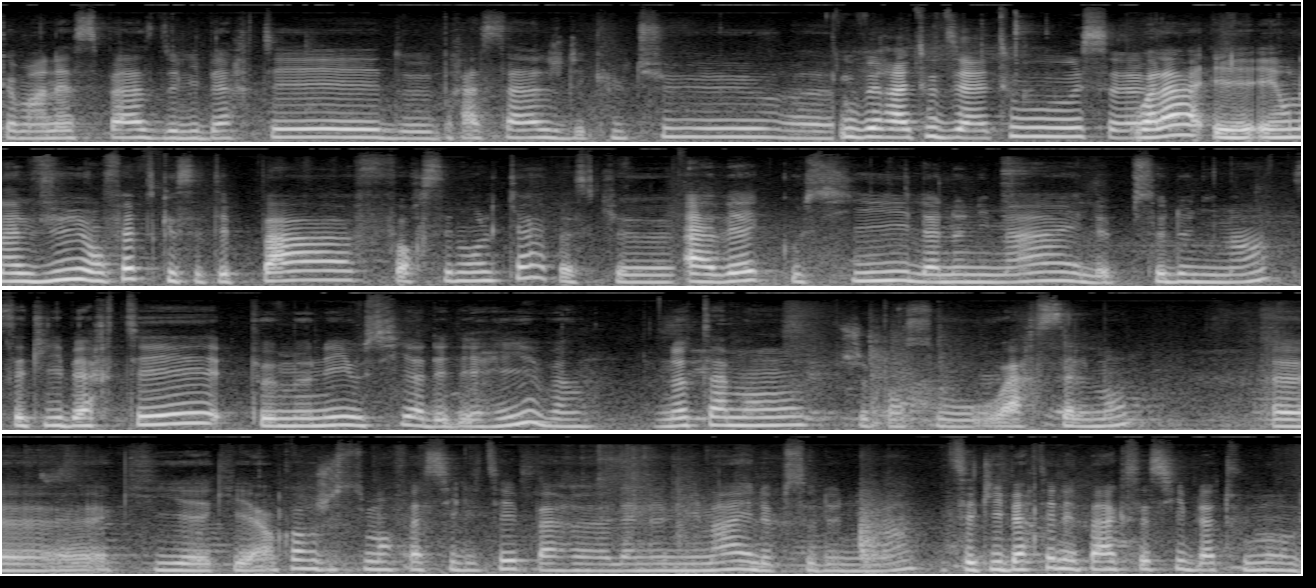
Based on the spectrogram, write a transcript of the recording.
comme un espace de liberté, de brassage des cultures. Euh. Ouvert à toutes et à tous. Voilà, et, on a vu en fait que ce n'était pas forcément le cas parce qu'avec aussi l'anonymat et le pseudonymat, cette liberté peut mener aussi à des dérives, notamment, je pense, au harcèlement. Euh, qui, est encore justement facilité par euh, l'anonymat et le pseudonymat. Cette liberté n'est pas accessible à tout le monde.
